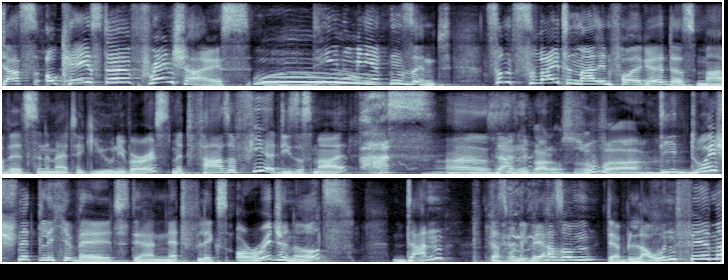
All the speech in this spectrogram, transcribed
Das okayste Franchise. Die Nominierten sind zum zweiten Mal in Folge das Marvel Cinematic Universe mit Phase 4 dieses Mal. Was? Ah, das Dann- war doch super. Die durchschnittliche Welt der Netflix Originals. Dann das Universum der blauen Filme.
